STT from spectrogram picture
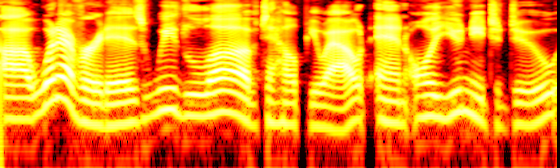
Uh, whatever it is, we'd love to help you out. And all you need to do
